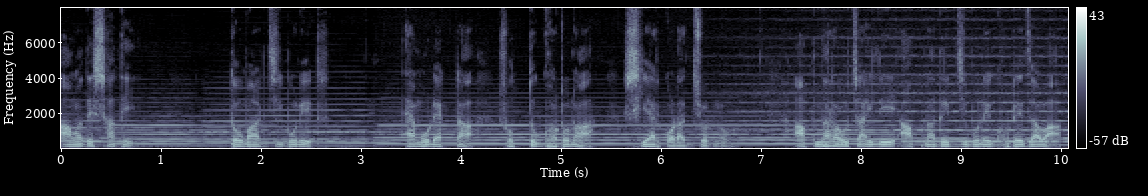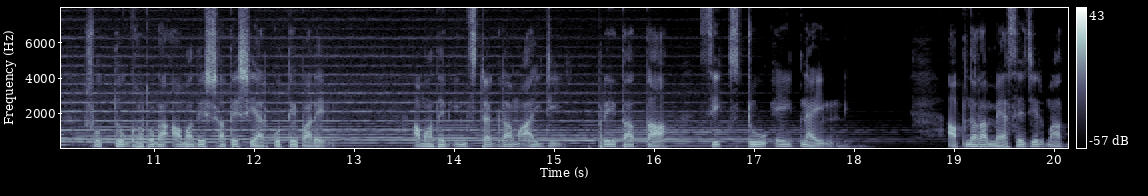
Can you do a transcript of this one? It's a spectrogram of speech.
আমাদের সাথে। তোমার জীবনের এমন একটা সত্য ঘটনা শেয়ার করার জন্য। আপনারাও চাইলে আপনাদের জীবনে ঘটে যাওয়া সত্য ঘটনা আমাদের সাথে শেয়ার করতে পারেন। আমাদের ইনস্টাগ্রাম আইডি প্রেতাত্তা সিক্স টু এইট নাইন আপনারা মেসেজের মাধ্যমে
